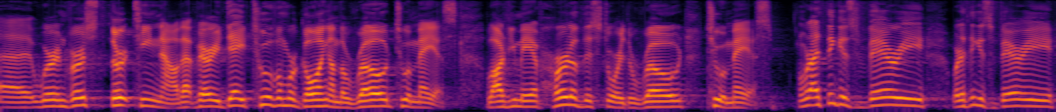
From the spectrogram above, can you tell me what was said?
Uh, we're in verse 13 now. That very day, two of them were going on the road to Emmaus. A lot of you may have heard of this story, the road to Emmaus. what I think is very, what I think is very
